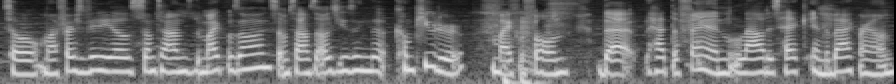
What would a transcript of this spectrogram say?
So my first videos, sometimes the mic was on, sometimes I was using the computer microphone that had the fan loud as heck in the background.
